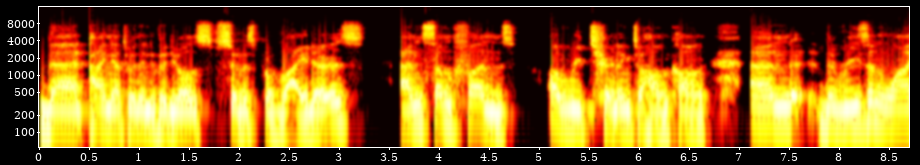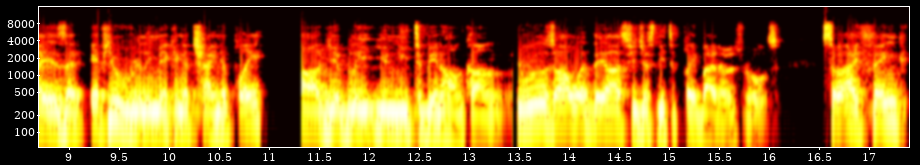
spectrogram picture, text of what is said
that high net worth individuals, service providers, and some funds are returning to Hong Kong. And the reason why is that if you're really making a China play, arguably you need to be in Hong Kong. The rules are what they are, so you just need to play by those rules. So I think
